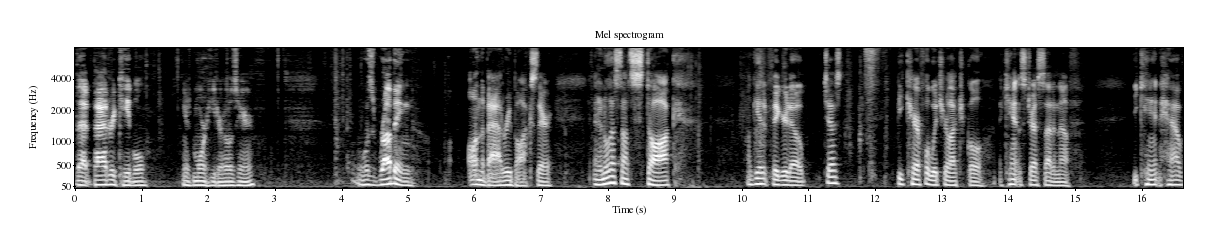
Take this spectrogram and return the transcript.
that battery cable Here's more heater hose here. Was rubbing on the battery box there. And I know that's not stock. I'll get it figured out. Just be careful with your electrical. I can't stress that enough. You can't have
